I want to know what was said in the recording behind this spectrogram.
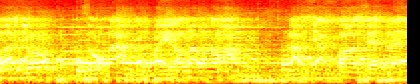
กับหัวผู้สูงอายุสงน้ำกันไปเนาะครับเนาะหลังจากก่อเสร็จแล้ว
